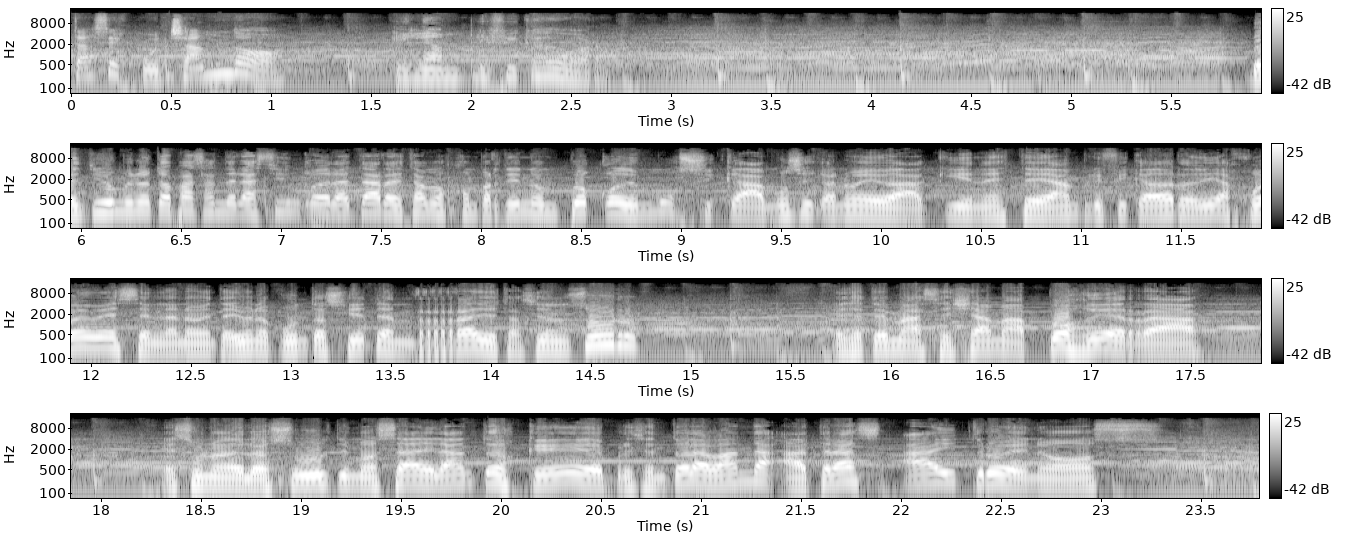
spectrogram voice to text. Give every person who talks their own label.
Speaker 1: Estás escuchando El Amplificador.
Speaker 2: 21 minutos pasan de las 5 de la tarde, estamos compartiendo un poco de música, música nueva aquí en este amplificador de día jueves en la 91.7 en Radio Estación Sur. Este tema se llama Posguerra. Es uno de los últimos adelantos que presentó la banda Atrás hay truenos.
